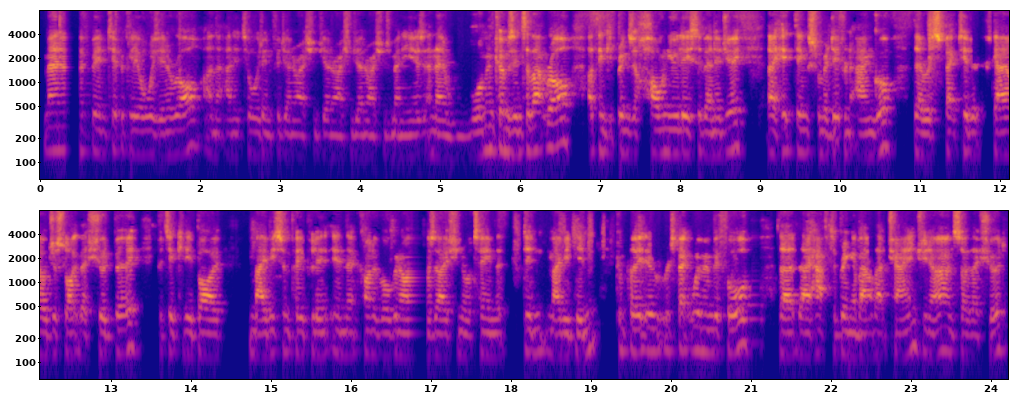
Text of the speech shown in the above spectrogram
men have been typically always in a role and, and it's always been for generations generations generations many years. And then a woman comes into that role. I think it brings a whole new lease of energy. They hit things from a different angle. They're respected at scale just like they should be particularly by maybe some people in, in that kind of organization or team that didn't maybe didn't completely respect women before that they have to bring about that change you know and so they should.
